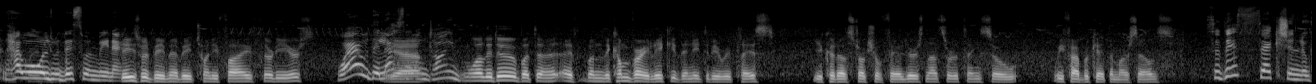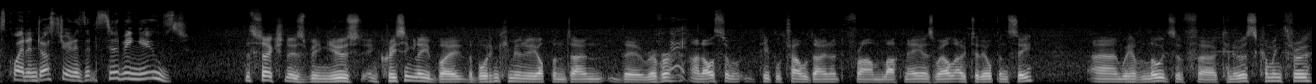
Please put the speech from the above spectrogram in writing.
And how old would this one be now? These would be maybe 25, 30 years. Wow, they last a long time. Well, they do, but uh, if, when they come very leaky, they need to be replaced. You could have structural failures and that sort of thing, so we fabricate them ourselves. So this section looks quite industrial. Is it still being used? This section is being used increasingly by the boating community up and down the river, Okay. and also people travel down it from Lough Neagh as well, out to the open sea. And we have loads of uh, canoeists coming through,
